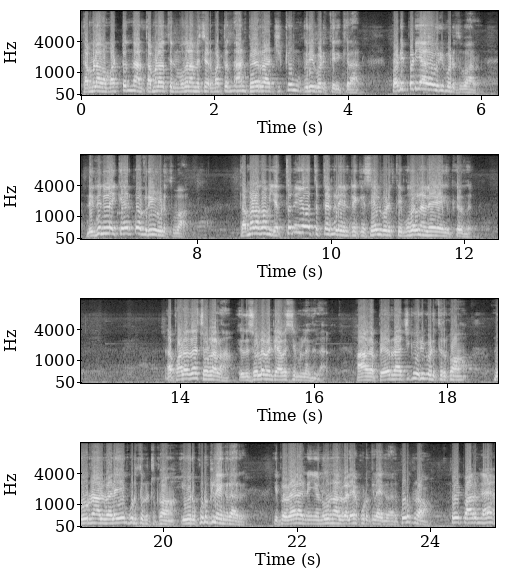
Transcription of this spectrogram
தமிழகம் மட்டும்தான் தமிழகத்தின் முதலமைச்சர் மட்டும்தான் பேரூராட்சிக்கும் விரிவுபடுத்தியிருக்கிறார். படிப்படியாக விரிவுபடுத்துவார். நிதிநிலைக்கேற்ப விரிவுபடுத்துவார். தமிழகம் எத்தனையோ திட்டங்களை இன்றைக்கு செயல்படுத்தி முதல் நிலையில் இருக்கிறது. நான் பலதை சொல்லலாம். இது சொல்ல வேண்டிய அவசியம் இல்லை இதில். ஆக பேரூராட்சிக்கு விரிவுபடுத்திருக்கோம். நூறு நாள் வேலையும் கொடுத்துக்கிட்டு இருக்கோம். இவர் கொடுக்கலங்கிறாரு. இப்போ வேலை நீங்கள் நூறு நாள் வேலையை கொடுக்கலங்கிறார் கொடுக்குறோம். போய் பாருங்கள்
